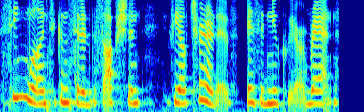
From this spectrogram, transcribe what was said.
seem willing to consider this option if the alternative is a nuclear Iran.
